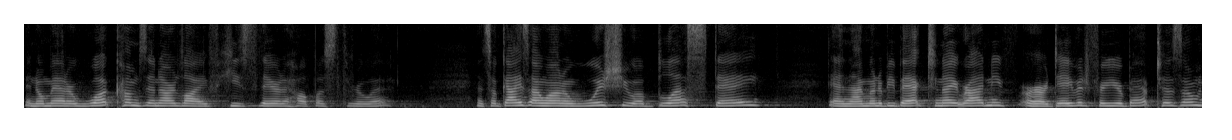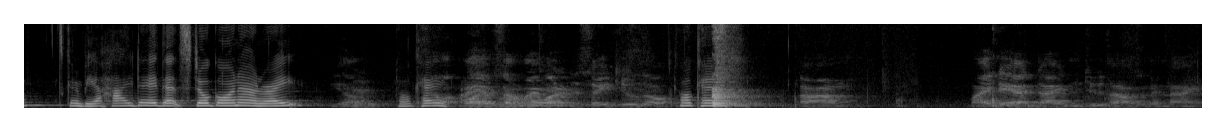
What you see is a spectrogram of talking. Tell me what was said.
and no matter what comes in our life, He's there to help us through it. And so, guys, I want to wish you a blessed day. And I'm going to be back tonight, Rodney, or David, for your baptism. It's going to be a high day. That's still going on, right? Yep. Okay. I have something I wanted to say too, though. Okay. Um, my dad died in two thousand and nine.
